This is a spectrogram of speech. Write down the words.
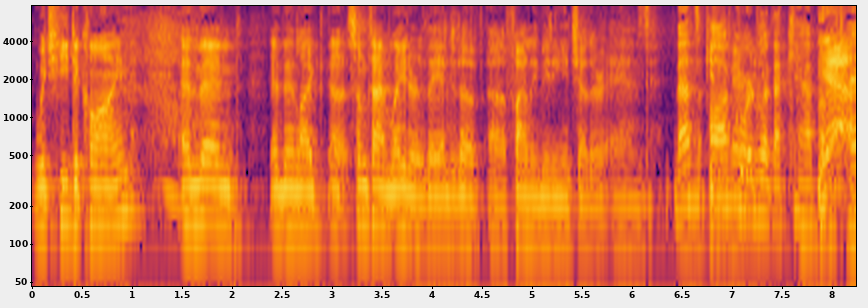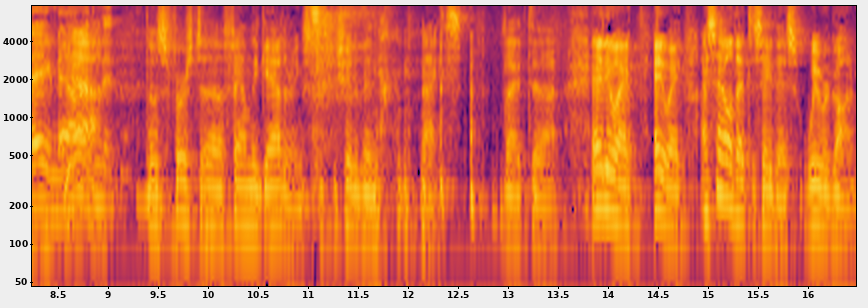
which he declined, and then and then like uh, sometime later they ended up uh, finally meeting each other and That's awkward married. with a capital Yeah, A now. yeah. Those first uh, family gatherings should have been nice. But uh, anyway, anyway, I say all that to say this: we were gone,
